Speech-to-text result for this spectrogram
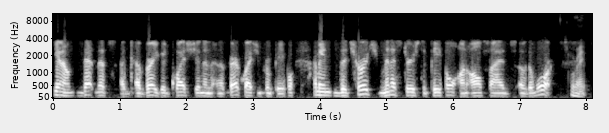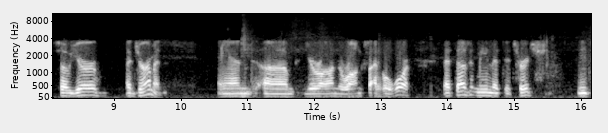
you know that that's a, a very good question and a fair question from people. I mean, the church ministers to people on all sides of the war. Right. So you're a German, and um, you're on the wrong side of a war. That doesn't mean that the church needs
